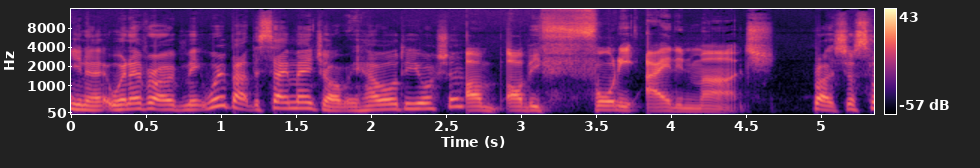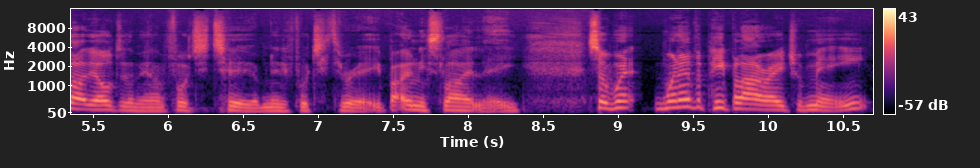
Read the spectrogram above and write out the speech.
You know, whenever I would meet, we're about the same age, aren't we? How old are you, Osher? I'll, I'll be 48 in March. Right, so you're slightly older than me. I'm 42. I'm nearly 43, but only slightly. So when, whenever people our age would meet,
